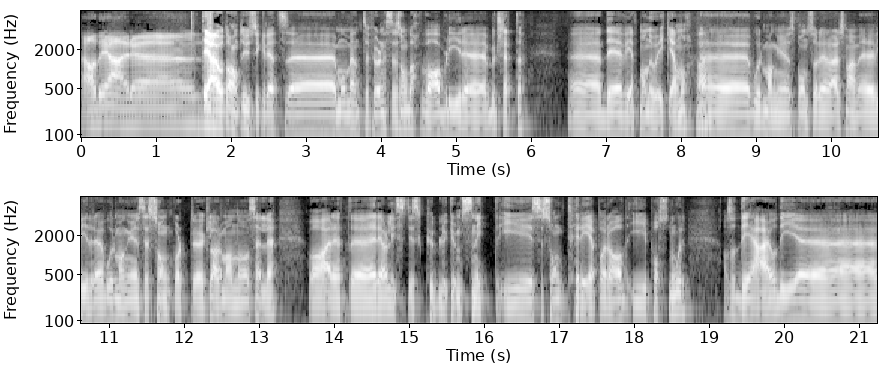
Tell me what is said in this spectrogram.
Ja, det er uh... Det er jo et annet usikkerhetsmoment før neste sesong. da. Hva blir uh, budsjettet? Eh, Det vet man jo ikke ennå. Eh, Hvor mange sponsorer er det som er med videre? Hvor mange sesongkort klarer man å selge? Hva er et eh, realistisk publikumssnitt i sesong tre på rad i Post Nord? Altså Det er jo de eh,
